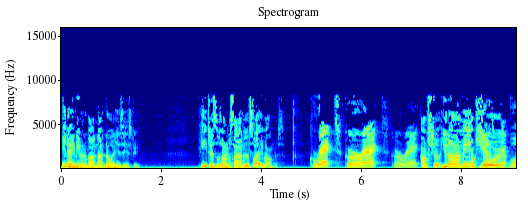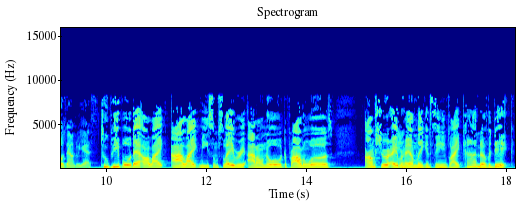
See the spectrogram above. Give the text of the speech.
It ain't even about not knowing his history. He just was on the side of the slave owners. Correct. Correct. Correct. I'm sure you know what i mean? I'm sure. yeah, sure that boils down to yes. to people that are like i like me some slavery i don't know what the problem was. I'm sure abraham yeah. lincoln seems like kind of a dick.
